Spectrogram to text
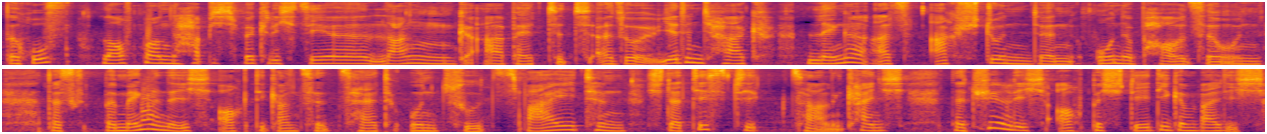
Berufslaufbahn habe ich wirklich sehr lang gearbeitet. Also jeden Tag länger als acht Stunden ohne Pause. Und das bemängele ich auch die ganze Zeit. Und zu zweiten Statistik Zahlen kann ich natürlich auch bestätigen, weil ich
